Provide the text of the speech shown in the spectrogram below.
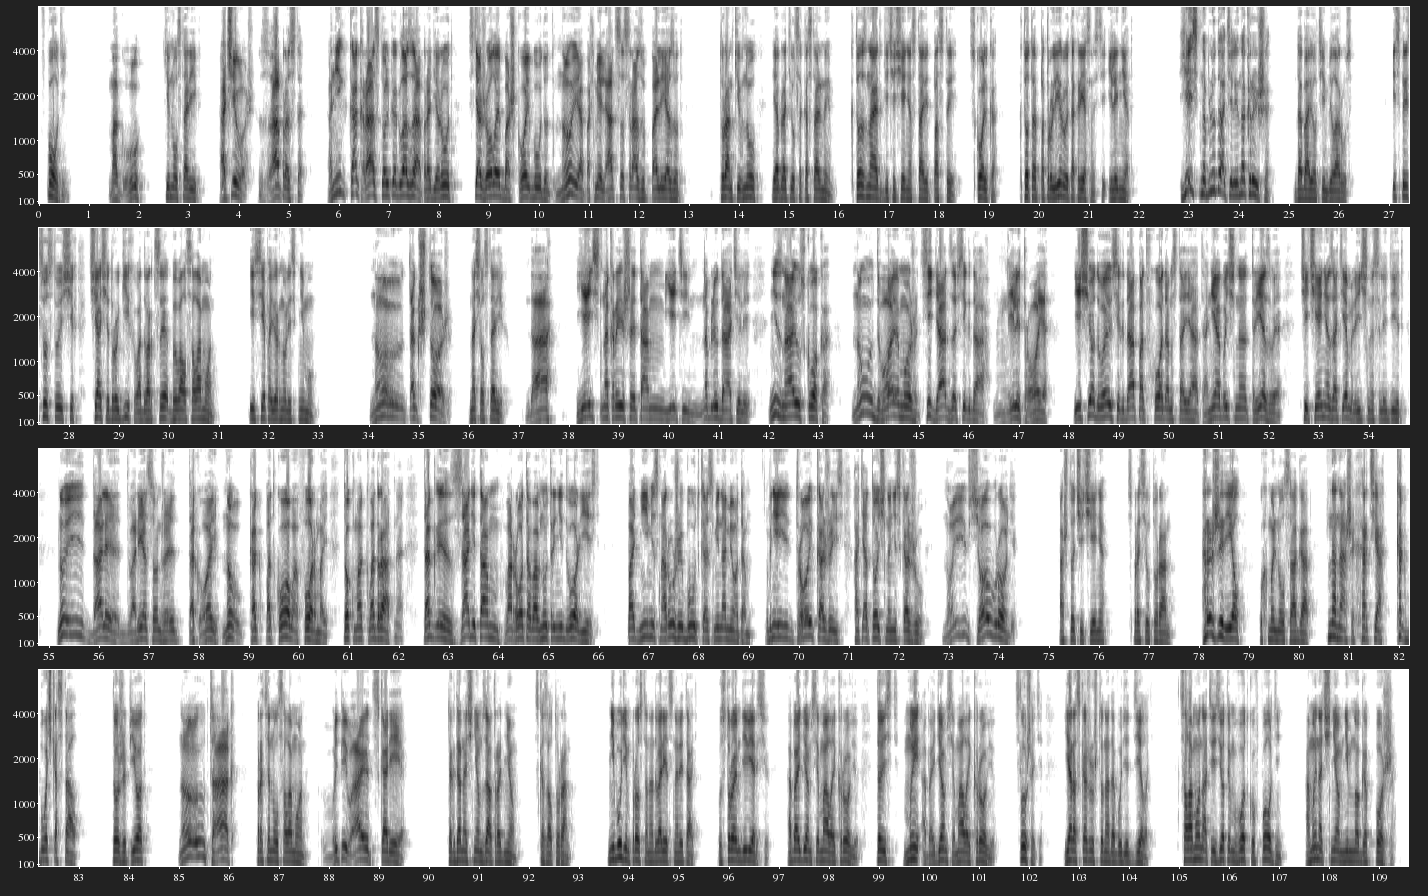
В полдень. Могу, кивнул старик. А чего ж, запросто. Они как раз только глаза продерут, с тяжелой башкой будут, ну и опохмеляться сразу полезут. Туран кивнул и обратился к остальным. Кто знает, где Чеченя ставит посты? Сколько? Кто-то патрулирует окрестности или нет? «Есть наблюдатели на крыше», — добавил Тим Белорус. Из присутствующих чаще других во дворце бывал Соломон, и все повернулись к нему. «Ну, так что же?» — начал старик. «Да, есть на крыше там эти наблюдатели. Не знаю сколько. Ну, двое, может, сидят завсегда. Или трое. Еще двое всегда под входом стоят. Они обычно трезвые. Чеченя затем лично следит. Ну и далее дворец, он же такой, ну, как подкова формой, токма квадратная. Так сзади там ворота во внутренний двор есть. Под ними снаружи будка с минометом. В ней трой, кажись, хотя точно не скажу. Ну и все вроде. «А что Чеченя?» — спросил Туран. «Разжирел», — ухмыльнулся Агап. «На наших харчах, как бочка стал». «Тоже пьет?» «Ну, так», — протянул Соломон. «Выпивает скорее». «Тогда начнем завтра днем», — сказал Туран. «Не будем просто на дворец налетать. Устроим диверсию. Обойдемся малой кровью. То есть мы обойдемся малой кровью. Слушайте, я расскажу, что надо будет делать. Соломон отвезет им водку в полдень, а мы начнем немного позже.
